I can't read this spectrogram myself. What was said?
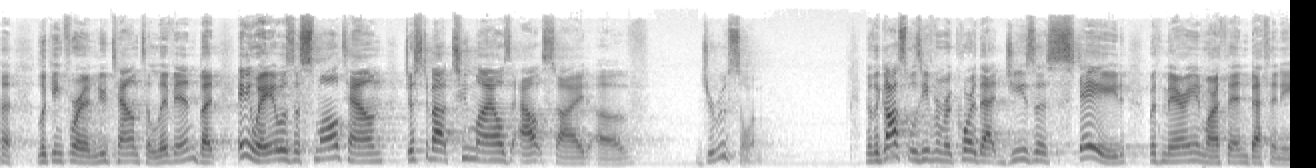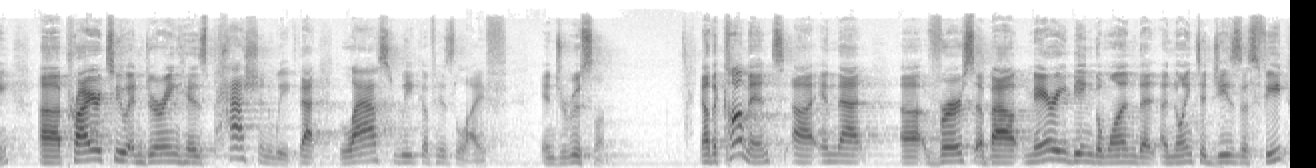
looking for a new town to live in. But anyway, it was a small town just about two miles outside of Jerusalem. Now, the Gospels even record that Jesus stayed with Mary and Martha in Bethany uh, prior to and during his Passion Week, that last week of his life in Jerusalem. Now, the comment uh, in that uh, verse about Mary being the one that anointed Jesus' feet,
